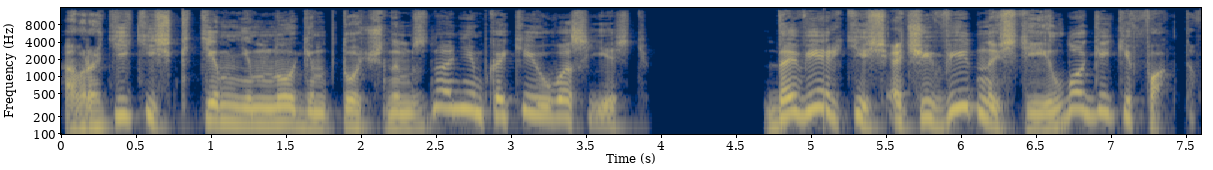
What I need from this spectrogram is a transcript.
Обратитесь к тем немногим точным знаниям, какие у вас есть. Доверьтесь очевидности и логике фактов.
